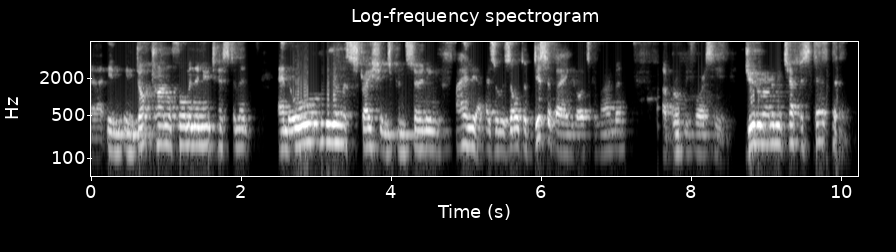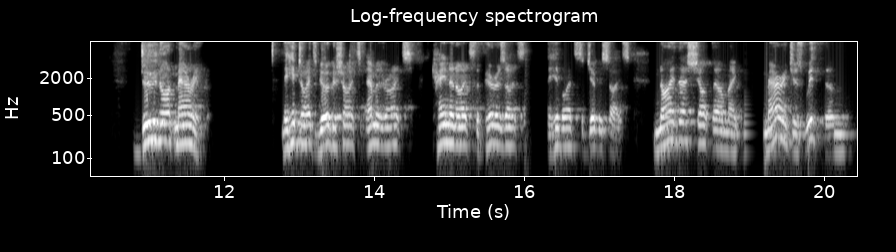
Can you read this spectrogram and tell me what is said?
uh, in, in doctrinal form in the New Testament, and all the illustrations concerning failure as a result of disobeying God's commandment are brought before us here. Deuteronomy chapter 7 Do not marry the Hittites, Girgashites, Amorites, Canaanites, the Perizzites, the Hivites, the Jebusites. Neither shalt thou make marriages with them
